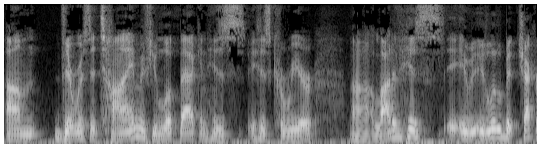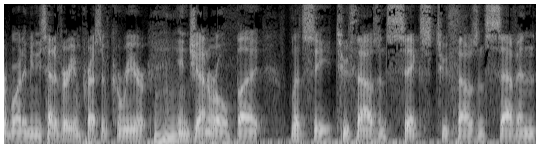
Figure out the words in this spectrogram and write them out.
Um, there was a time, if you look back in his his career, uh, a lot of his it, a little bit checkerboard. I mean, he's had a very impressive career in general, but let's see, 2006, 2007,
